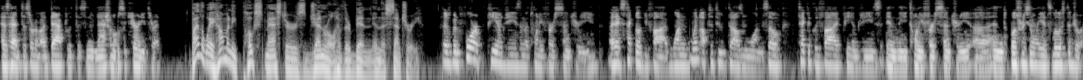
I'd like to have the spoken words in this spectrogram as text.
has had to sort of adapt with this new national security threat. By the way, how many postmasters general have there been in this century? There's been four PMGs in the 21st century. I think it's technically five. One went up to 2001. So technically five PMGs in the 21st century. Uh, and most recently, it's Louis DeJoy.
